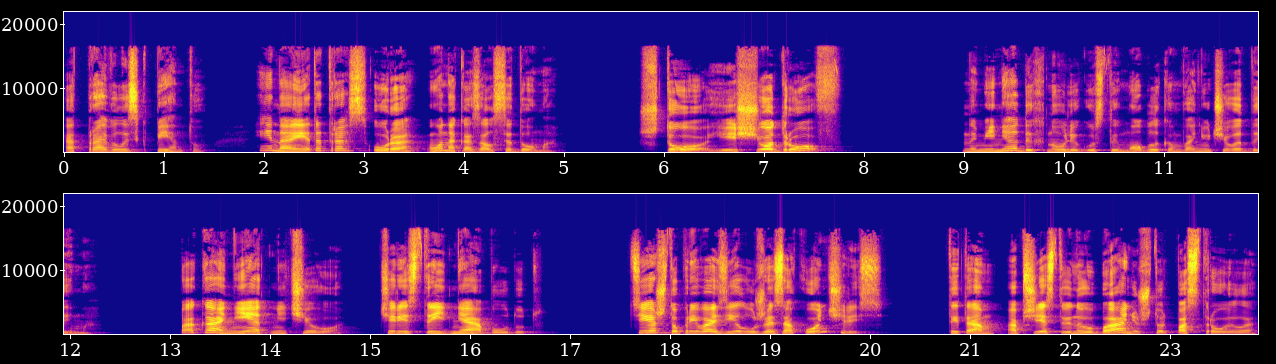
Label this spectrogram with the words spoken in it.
отправилась к Пенту. И на этот раз, ура, он оказался дома. «Что, еще дров?» На меня дыхнули густым облаком вонючего дыма. «Пока нет ничего. Через три дня будут. Те, что привозил, уже закончились?» Ты там общественную баню, что ли, построила?»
